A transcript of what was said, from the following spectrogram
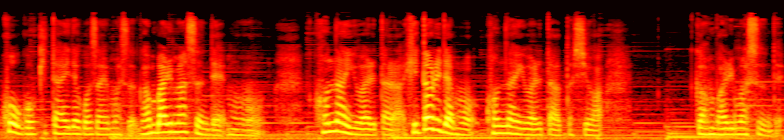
こうご期待でございます。頑張りますんでもう。こんなん言われたら一人でもこんなん言われた私は頑張りますんで。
